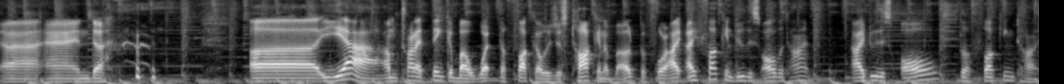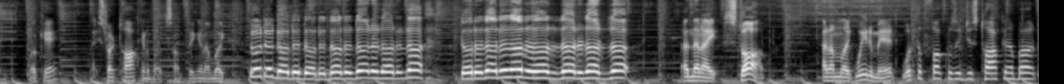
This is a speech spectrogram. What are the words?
Uh, and uh, uh, yeah, I'm trying to think about what the fuck I was just talking about before. I, I fucking do this all the time. I do this all the fucking time. Okay, I start talking about something and I'm like, and then I stop, and I'm like, wait a minute, what the fuck was I just talking about?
